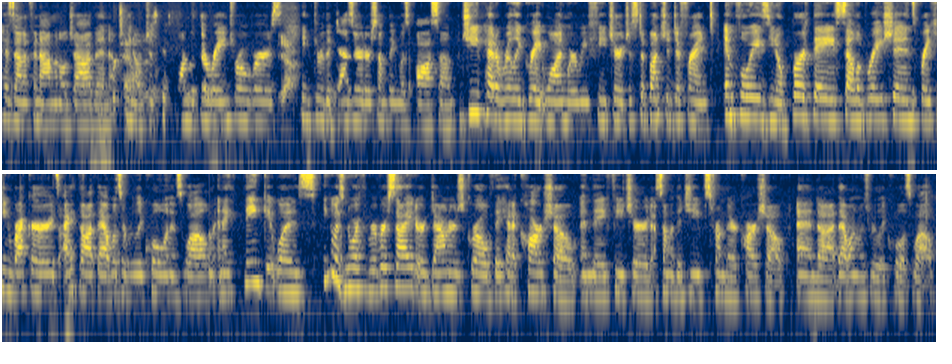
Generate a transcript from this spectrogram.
has done a phenomenal job, and you know just his one with the Range Rovers, yeah. I think through the desert or something was awesome. Jeep had a really great one where we featured just a bunch of different employees, you know, birthdays, celebrations, breaking records. I thought that was a really cool one as well, and I think it was I think it was North Riverside or Downers Grove. They had a car show and they featured some of the Jeeps from their car show, and uh, that one was really cool as well.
